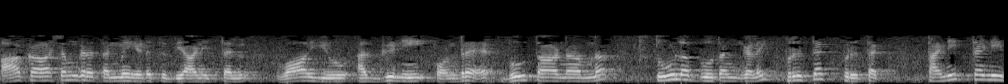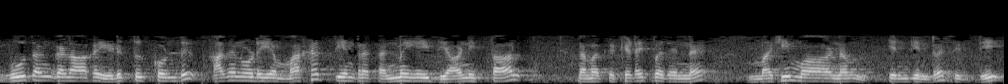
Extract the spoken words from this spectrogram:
ஆகாசம்ங்கிற தன்மை எடுத்து தியானித்தல் வாயு அக்னி போன்ற பூதானாம்னா ஸ்தூல பூதங்களை பிருத்தக் பிருத்தக் தனித்தனி பூதங்களாக எடுத்துக்கொண்டு அதனுடைய மகத் என்ற தன்மையை தியானித்தால் நமக்கு கிடைப்பது என்ன மகிமானம் என்கின்ற சித்தி.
